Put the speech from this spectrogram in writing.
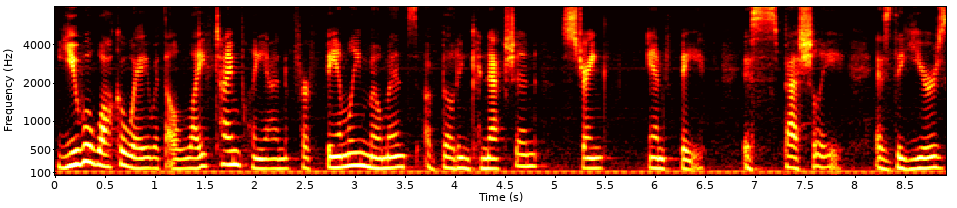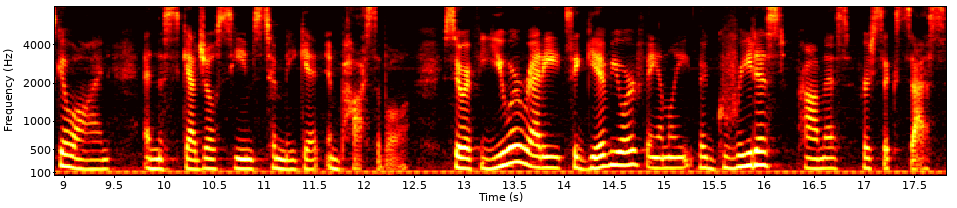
You will walk away with a lifetime plan for family moments of building connection, strength, and faith, especially as the years go on and the schedule seems to make it impossible. So, if you are ready to give your family the greatest promise for success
